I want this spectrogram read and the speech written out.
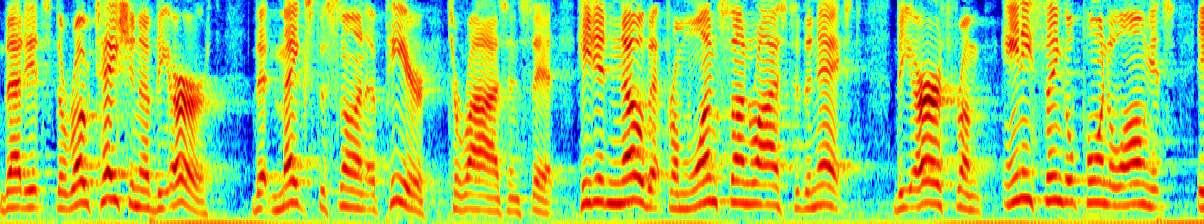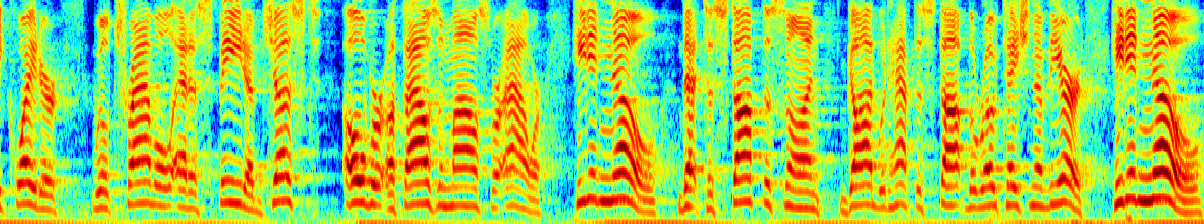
that it's the rotation of the earth that makes the sun appear to rise and set. He didn't know that from one sunrise to the next, the earth from any single point along its equator will travel at a speed of just over a thousand miles per hour. He didn't know that to stop the sun, God would have to stop the rotation of the earth. He didn't know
